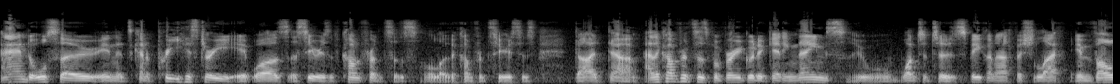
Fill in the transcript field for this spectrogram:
and also in its kind of prehistory, it was a series of conferences, although the conference series has died down. And the conferences were very good at getting names who wanted to speak on artificial life involved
